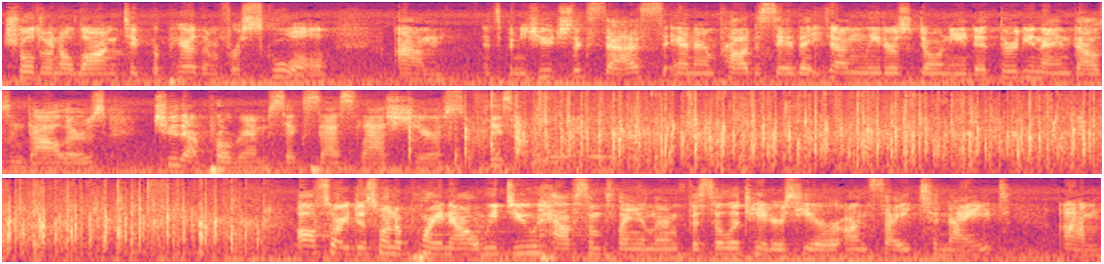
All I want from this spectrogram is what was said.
children along to prepare them for school. Um, it's been a huge success, and I'm proud to say that Young Leaders donated $39,000 to that program's success last year. So please help us. Also, I just want to point out, we do have some play and learn facilitators here on site tonight. Um,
